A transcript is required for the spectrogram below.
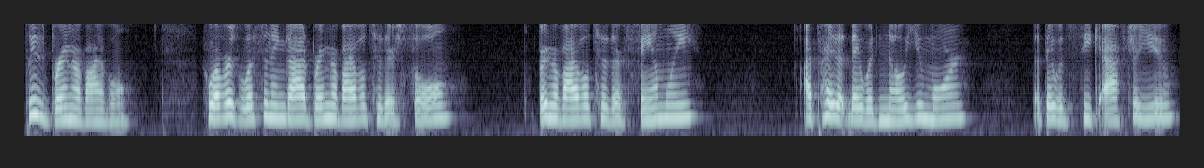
please bring revival. Whoever's listening, God, bring revival to their soul. Bring revival to their family. I pray that they would know you more, that they would seek after you.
